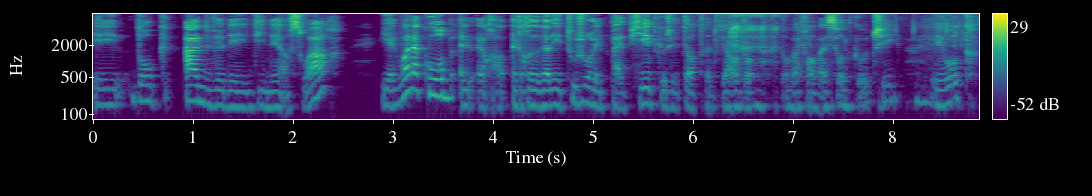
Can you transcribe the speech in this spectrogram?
et donc, Anne venait dîner un soir, et elle voit la courbe. Elle, elle, elle regardait toujours les papiers que j'étais en train de faire dans, dans ma formation de coaching et autres.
